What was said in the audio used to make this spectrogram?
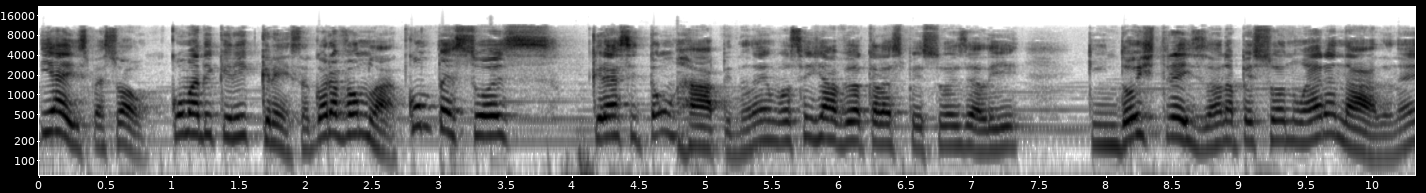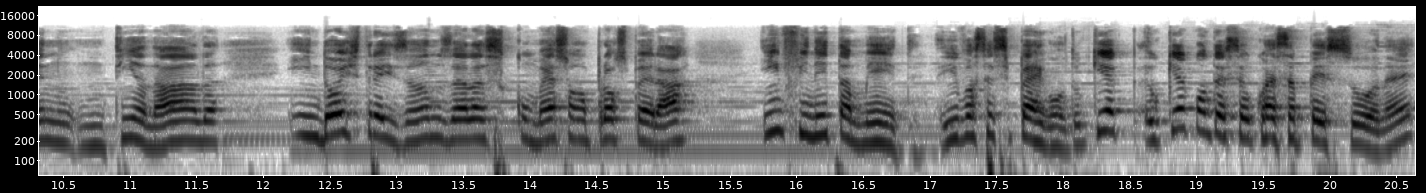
E é isso, pessoal. Como adquirir crença? Agora vamos lá. Como pessoas crescem tão rápido, né? Você já viu aquelas pessoas ali que em dois, três anos a pessoa não era nada, né? Não, não tinha nada em dois, três anos elas começam a prosperar infinitamente. E você se pergunta, o que, o que aconteceu com essa pessoa, né?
